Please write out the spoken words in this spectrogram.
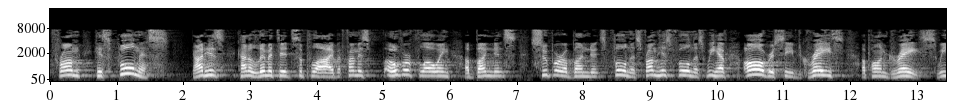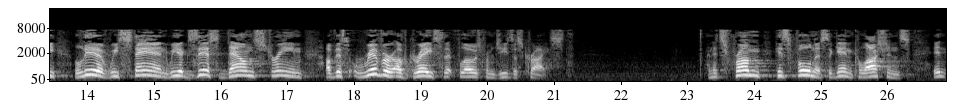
from His fullness, not His kind of limited supply, but from His overflowing abundance, superabundance, fullness, from His fullness, we have all received grace upon grace. We live, we stand, we exist downstream of this river of grace that flows from Jesus Christ. And it's from His fullness, again, Colossians in,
